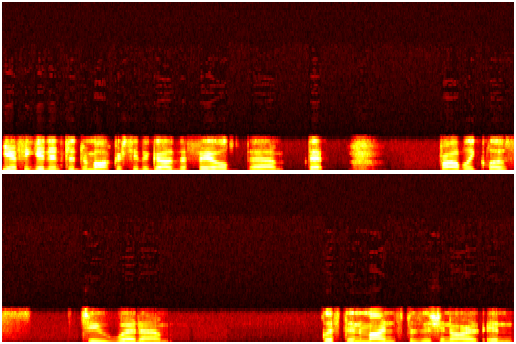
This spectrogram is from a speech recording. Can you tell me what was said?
yeah, if you get into democracy, the god that failed, um, that probably close to what um, Clifton and mine's position are, and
